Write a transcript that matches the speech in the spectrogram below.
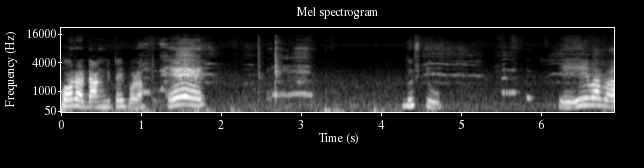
পরা ডাংরিটাই পরা। এ! দুষ্টু। এ এ বাবা।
